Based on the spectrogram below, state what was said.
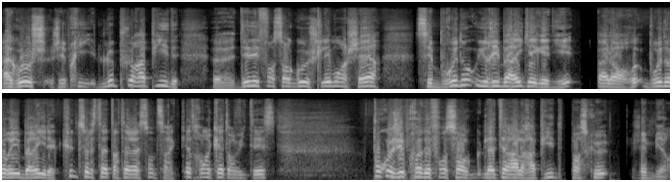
À gauche, j'ai pris le plus rapide euh, des défenseurs gauche les moins chers, c'est Bruno Uribari qui a gagné. Alors, Bruno Ribéry, il a qu'une seule stat intéressante, c'est un 84 en vitesse. Pourquoi j'ai pris un défenseur latéral rapide? Parce que j'aime bien.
